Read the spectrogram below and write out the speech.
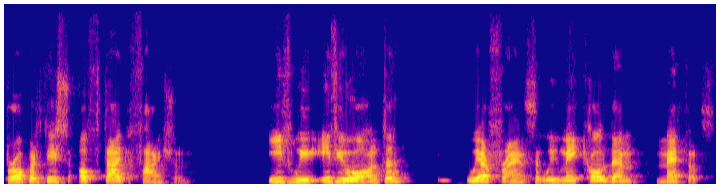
properties of type function. If we if you want we are friends we may call them methods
